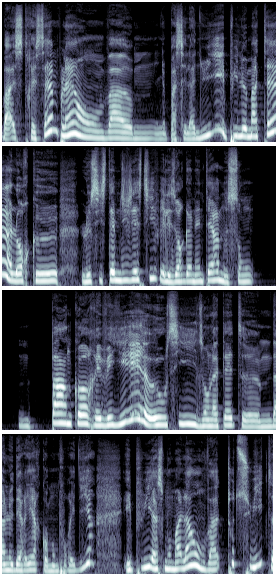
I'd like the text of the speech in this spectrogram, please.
Bah, c'est très simple, hein. on va passer la nuit et puis le matin, alors que le système digestif et les organes internes sont pas encore réveillés, eux aussi ils ont la tête dans le derrière comme on pourrait dire, et puis à ce moment-là, on va tout de suite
